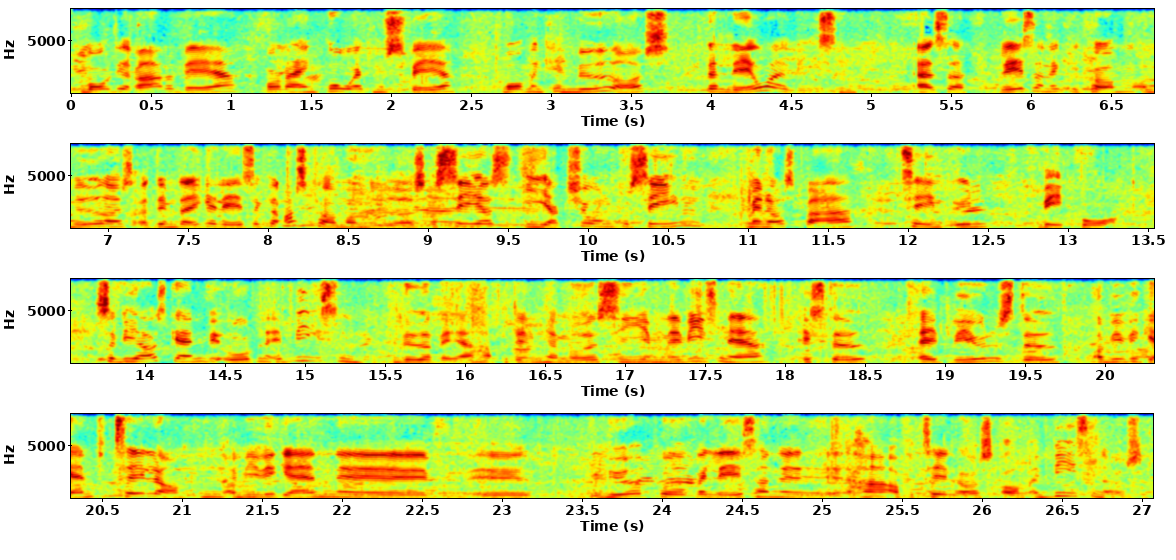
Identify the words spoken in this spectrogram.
hvor det er rart at være, hvor der er en god atmosfære, hvor man kan møde os, der laver avisen. Altså, læserne kan komme og møde os, og dem, der ikke er læser, kan også komme og møde os og se os i aktion på scenen, men også bare til en øl ved et bord. Så vi har også gerne vil åbne avisen ved at være her på den her måde og sige, at avisen er et sted, er et levende sted, og vi vil gerne fortælle om den, og vi vil gerne øh, øh, høre på, hvad læserne har at fortælle os om avisen også.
